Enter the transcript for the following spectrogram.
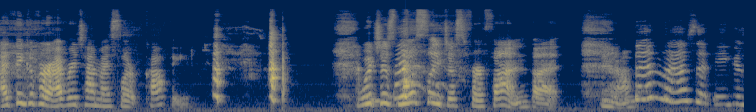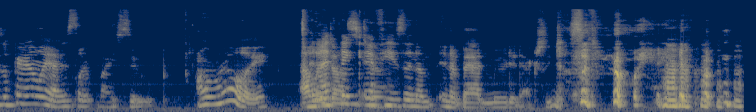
I think of her every time I slurp coffee. Which is mostly just for fun, but you know. Ben laughs at me because apparently I slurp my soup, Oh really? and I think if he's in a in a bad mood, it actually doesn't annoy him.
